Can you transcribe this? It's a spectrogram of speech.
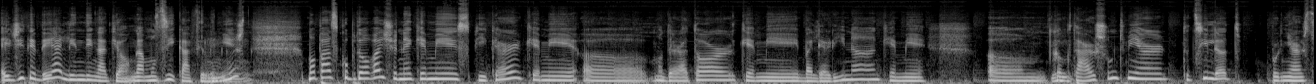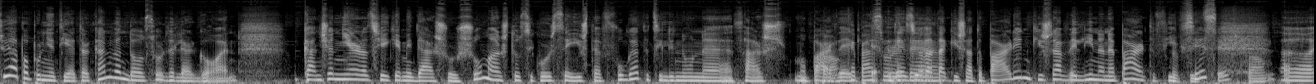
e gjithë ideja lindi nga kjo, nga muzika fillimisht. Mm -hmm. Më pas kuptova që ne kemi spikerë, kemi uh, moderatorë, kemi balerina, kemi uh, këngëtarë shumë të mirë, të cilët për një arsye apo për një tjetër kanë vendosur të largohen. Kanë qenë njerëz që i kemi dashur shumë, ashtu sikurse ishte Fuga të cilin unë e thashë më parë po, dhe dhe zgjodha ta kisha të parin, kisha velinën e parë të Fiksit. Po. Ë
